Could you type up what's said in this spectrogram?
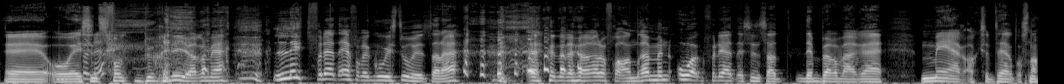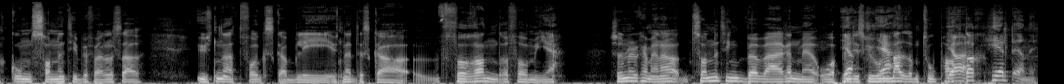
Eh, og jeg syns folk burde gjøre mer. Litt fordi at jeg får en god historie ut av det, eh, når jeg hører det fra andre, men òg fordi at jeg syns at det bør være mer akseptert å snakke om sånne type følelser uten at folk skal bli Uten at det skal forandre for mye. Skjønner du hva jeg mener? Sånne ting bør være en mer åpen Ja, diskusjon ja. mellom to Ja, parter. helt enig.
